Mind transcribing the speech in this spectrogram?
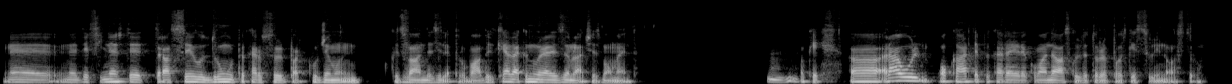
ne, ne definește traseul, drumul pe care o să-l parcurgem în câțiva ani de zile probabil, chiar dacă nu realizăm la acest moment. Mm-hmm. Ok. Uh, Raul, o carte pe care ai recomandat ascultătorul podcastului nostru.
